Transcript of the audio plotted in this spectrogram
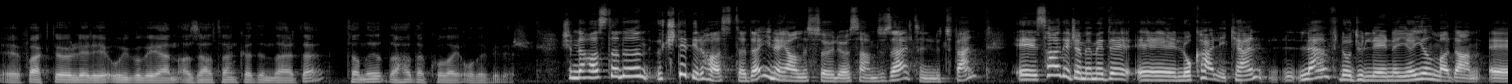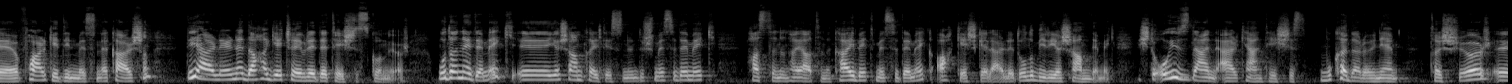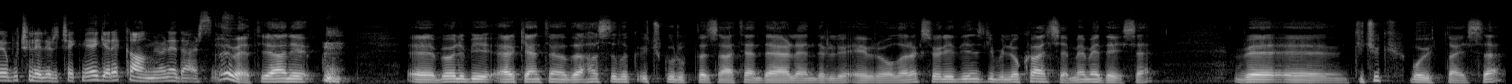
e, faktörleri uygulayan, azaltan kadınlarda tanı daha da kolay olabilir. Şimdi hastalığın üçte bir hastada yine yanlış söylüyorsam düzeltin lütfen. Ee, sadece memede e, lokal iken lenf nodüllerine yayılmadan e, fark edilmesine karşın diğerlerine daha geç evrede teşhis konuyor. Bu da ne demek? E, yaşam kalitesinin düşmesi demek, hastanın hayatını kaybetmesi demek, ah keşkelerle dolu bir yaşam demek. İşte o yüzden erken teşhis bu kadar önem taşıyor. E, bu çileleri çekmeye gerek kalmıyor. Ne dersiniz? Evet yani e, böyle bir erken tanıda hastalık üç grupta zaten değerlendiriliyor evre olarak. Söylediğiniz gibi lokalse, memedeyse ve e, küçük boyuttaysa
